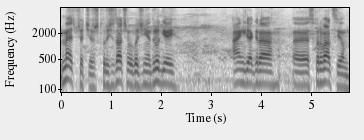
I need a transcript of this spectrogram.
mecz przecież, który się zaczął o godzinie drugiej. Anglia gra e, z Chorwacją.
